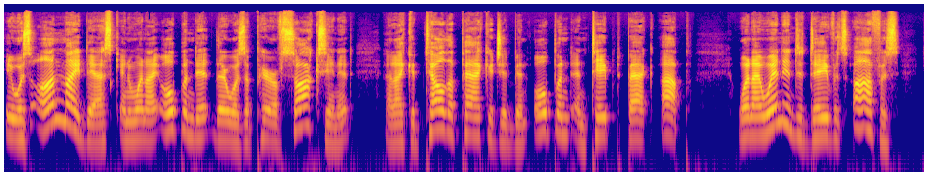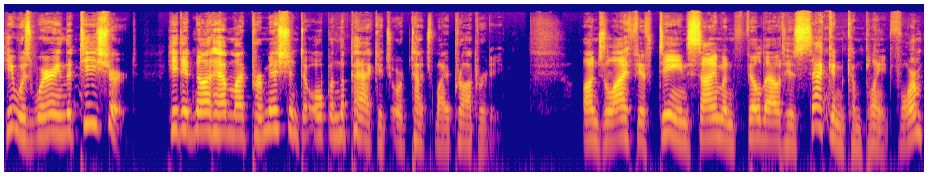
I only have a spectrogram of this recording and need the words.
It was on my desk, and when I opened it, there was a pair of socks in it, and I could tell the package had been opened and taped back up. When I went into David's office, he was wearing the t shirt. He did not have my permission to open the package or touch my property. On July 15, Simon filled out his second complaint form.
